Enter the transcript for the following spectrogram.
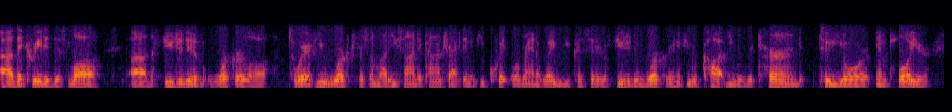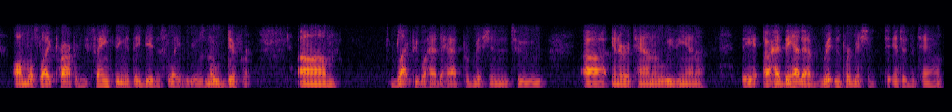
uh, they created this law, uh, the Fugitive Worker Law, to where if you worked for somebody, you signed a contract, and if you quit or ran away, you considered a fugitive worker, and if you were caught, you were returned to your employer, almost like property. Same thing that they did in slavery. It was no different. Um, black people had to have permission to uh, enter a town in Louisiana. They uh, had they had to have written permission to enter the town.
